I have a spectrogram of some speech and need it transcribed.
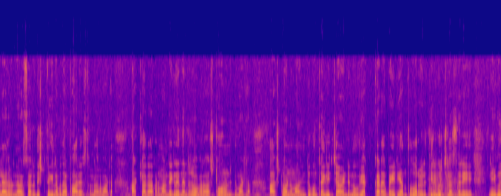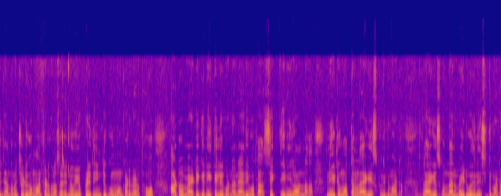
లేదా రెండు నెలలకోసారి దిష్టి తగిలినప్పుడు దాన్ని పారేస్తుండాలి అనమాట అట్లా కాకుండా మన దగ్గర ఏంటంటే ఒక స్టోన్ ఉండిద్ది అనమాట ఆ స్టోన్ మన ఇంటి ముందు తగిలించామంటే నువ్వు ఎక్కడ బయట ఎంత దూరం వెళ్ళి తిరిగి వచ్చినా సరే నీ గురించి ఎంతమంది చెడుగా మాట్లాడుకున్నా సరే నువ్వు ఎప్పుడైతే ఇంటి గుమ్మం కాడ పెడతావో ఆటోమేటిక్గా నీకు తెలియకుండానే అది ఒక శక్తి నీలో ఉన్న నెగిటివ్ మొత్తం లాగేసుకునేది మాట లాగేసుకుని దాన్ని బయటకు వదిలేసిద్ది అనమాట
